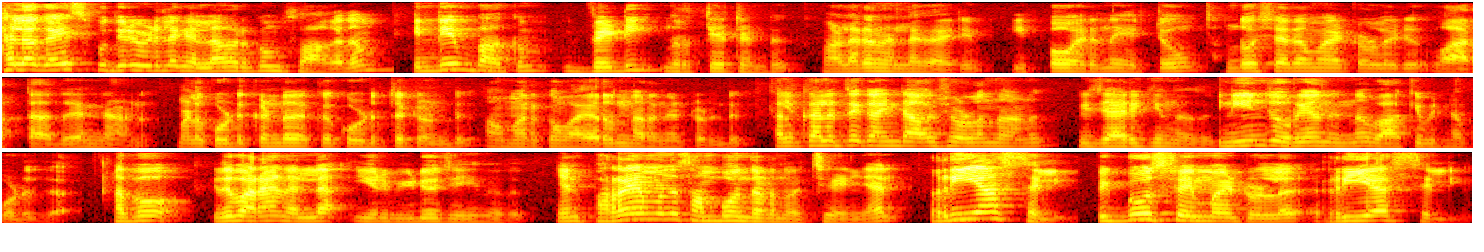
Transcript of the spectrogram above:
ഹലോ ഗൈസ് പുതിയൊരു വീട്ടിലേക്ക് എല്ലാവർക്കും സ്വാഗതം. ഇന്ത്യയും പാക്കും വെടി നിർത്തിയിട്ടുണ്ട്. വളരെ നല്ല കാര്യം. ഇപ്പോൾ വരുന്ന ഏറ്റവും സന്തോഷകരമായിട്ടുള്ള ഒരു വാർത്ത അത് തന്നെയാണ്. നമ്മൾ കൊടുക്കേണ്ടതൊക്കെ കൊടുത്തിട്ടുണ്ട്. അവന്മാർക്ക് വയറും നിറഞ്ഞിട്ടുണ്ട്. തൽക്കാലത്തേക്ക് അതിന്റെ ആവശ്യമുള്ളതെന്നാണ് വിചാരിക്കുന്നത്. ഇനിയും ചൊറിയാൻ നിന്ന് ബാക്കി പിന്നെ കൊടുക്കുക. അപ്പോൾ ഇത് പറയാനല്ല ഈ ഒരു വീഡിയോ ചെയ്യുന്നത്. ഞാൻ പറയാൻ വന്ന സംഭവം എന്താണെന്ന് വെച്ച് കഴിഞ്ഞാൽ Riyas Saleem Bigg Boss fame ആയിട്ടുള്ള റിയാസ് സലീം.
